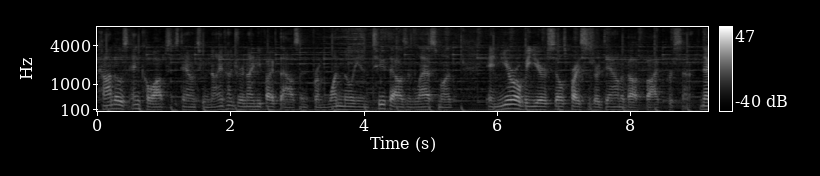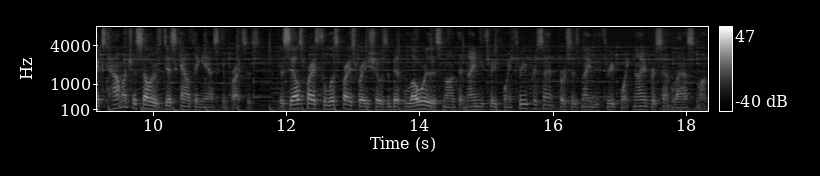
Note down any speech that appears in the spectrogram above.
condos and co-ops is down to 995,000 from 1,002,000 last month and year over year sales prices are down about 5%. Next, how much are sellers discounting asking prices? The sales price to list price ratio is a bit lower this month at 93.3% versus 93.9% last month.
